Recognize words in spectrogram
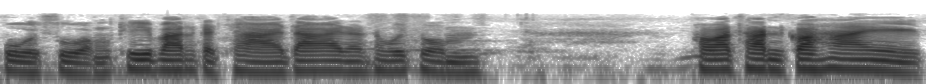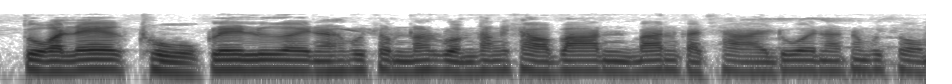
ปู่สวงที่บ้านกระชายได้นะท่านผู้ชม เพราะว่าท่านก็ให้ตัวเลขถูกเรื่อยๆนะท่านผู้ชมนะรวมทั้งชาวบ้านบ้านกระชายด้วยนะท่านผู้ชม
